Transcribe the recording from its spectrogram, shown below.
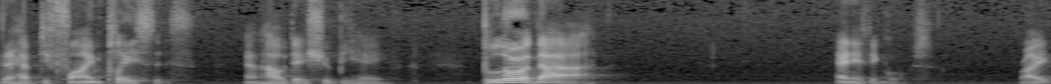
They have defined places and how they should behave. Blur that, anything goes, right?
